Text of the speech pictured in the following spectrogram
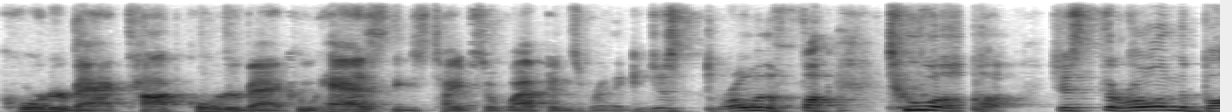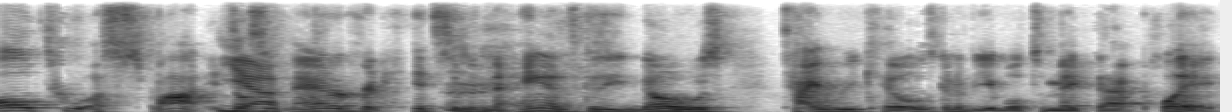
quarterback, top quarterback who has these types of weapons where they can just throw the fuck to a just throwing the ball to a spot. It Yeah. doesn't matter if it hits him in the hands because he knows Tyreek Hill is going to be able to make that play.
